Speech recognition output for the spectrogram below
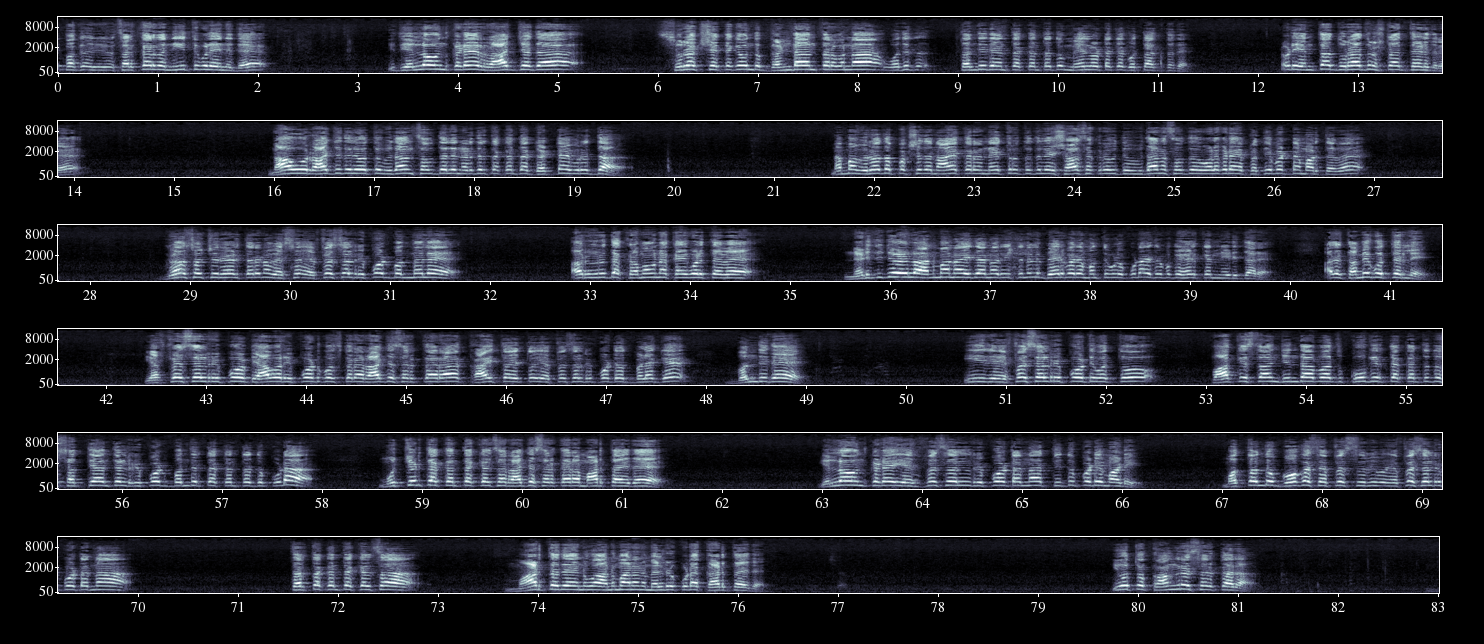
ಸರ್ಕಾರದ ನೀತಿಗಳೇನಿದೆ, ಇದೆಲ್ಲೋ ಒಂದು ಕಡೆ ರಾಜ್ಯದ ಸುರಕ್ಷತೆಗೆ ಒಂದು ಗಂಡಾಂತರವನ್ನ ಒದಗ, ತಂದಿದೆ ಅಂತಕ್ಕಂಥದ್ದು ಮೇಲ್ನೋಟಕ್ಕೆ ಗೊತ್ತಾಗ್ತದೆ. ನೋಡಿ ಎಂತ ದುರಾದೃಷ್ಟ ಅಂತ ಹೇಳಿದ್ರೆ, ನಾವು ರಾಜ್ಯದಲ್ಲಿ ಇವತ್ತು ವಿಧಾನಸೌಧದಲ್ಲಿ ನಡೆದಿರ್ತಕ್ಕಂಥ ಘಟನೆ ವಿರುದ್ಧ ನಮ್ಮ ವಿರೋಧ ಪಕ್ಷದ ನಾಯಕರ ನೇತೃತ್ವದಲ್ಲಿ ಶಾಸಕರು ವಿಧಾನಸೌಧದ ವಿಧಾನಸೌಧ ಒಳಗಡೆ ಪ್ರತಿಭಟನೆ ಮಾಡ್ತೇವೆ. ಗೃಹ ಸಚಿವರು ಹೇಳ್ತಾರೆ, ನಾವು ಎಫ್ ಎಸ್ ಎಲ್ ರಿಪೋರ್ಟ್ ಬಂದ ಮೇಲೆ ಅವ್ರ ವಿರುದ್ಧ ಕ್ರಮವನ್ನು ಕೈಗೊಳ್ತೇವೆ. ನಡೆದಿದೆಯೋ ಇಲ್ಲ ಅನುಮಾನ ಇದೆ ಅನ್ನೋ ರೀತಿಯಲ್ಲಿ ಬೇರೆ ಬೇರೆ ಮಂತ್ರಿಗಳು ಕೂಡ ಇದ್ರ ಬಗ್ಗೆ ಹೇಳಿಕೆಯನ್ನು ನೀಡಿದ್ದಾರೆ. ಆದರೆ ತಮಗೆ ಗೊತ್ತಿರಲಿ. ಎಫ್ ಎಸ್ ಎಲ್ ರಿಪೋರ್ಟ್ ಯಾವ ರಿಪೋರ್ಟ್ಗೋಸ್ಕರ ರಾಜ್ಯ ಸರ್ಕಾರ ಕಾಯ್ತಾ ಇತ್ತು ಎಫ್ ಎಸ್ ಎಲ್ ರಿಪೋರ್ಟ್ ಇವತ್ತು ಬೆಳಗ್ಗೆ ಬಂದಿದೆ. ಈ ಎಫ್ ಎಸ್ ಎಲ್ ರಿಪೋರ್ಟ್ ಇವತ್ತು ಪಾಕಿಸ್ತಾನ್ ಜಿಂದಾಬಾದ್ ಕೂಗಿರ್ತಕ್ಕಂಥದ್ದು ಸತ್ಯ ಅಂತೇಳಿ ರಿಪೋರ್ಟ್ ಬಂದಿರತಕ್ಕಂಥದ್ದು ಕೂಡ ಮುಚ್ಚಿಡ್ತಕ್ಕಂಥ ಕೆಲಸ ರಾಜ್ಯ ಸರ್ಕಾರ ಮಾಡ್ತಾ ಇದೆ. ಎಲ್ಲೋ ಒಂದ್ ಕಡೆ ಎಫ್ ಎಸ್ ಎಲ್ ರಿಪೋರ್ಟ್ ಅನ್ನ ತಿದ್ದುಪಡಿ ಮಾಡಿ. ಮತ್ತೊಂದು bogus F S F S L report ಅನ್ನ ತರ್ತಕ್ಕಂಥ ಕೆಲಸ ಮಾಡ್ತದೆ ಅನ್ನುವ ಅನುಮಾನ ನಮ್ಮೆಲ್ಲರೂ ಕೂಡ ಕಾಡ್ತಾ ಇದೆ. ಇವತ್ತು ಕಾಂಗ್ರೆಸ್ ಸರ್ಕಾರ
